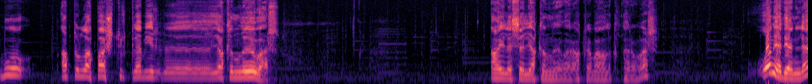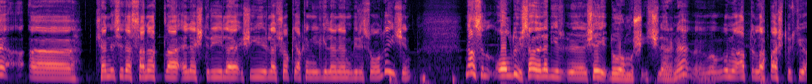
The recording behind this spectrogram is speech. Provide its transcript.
Bu Abdullah Baştürk'le bir e, yakınlığı var. Ailesel yakınlığı var, akrabalıkları var. O nedenle e, kendisi de sanatla, eleştiriyle, şiirle çok yakın ilgilenen birisi olduğu için nasıl olduysa öyle bir e, şey doğmuş içlerine. Bunu Abdullah Baştürk'ü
